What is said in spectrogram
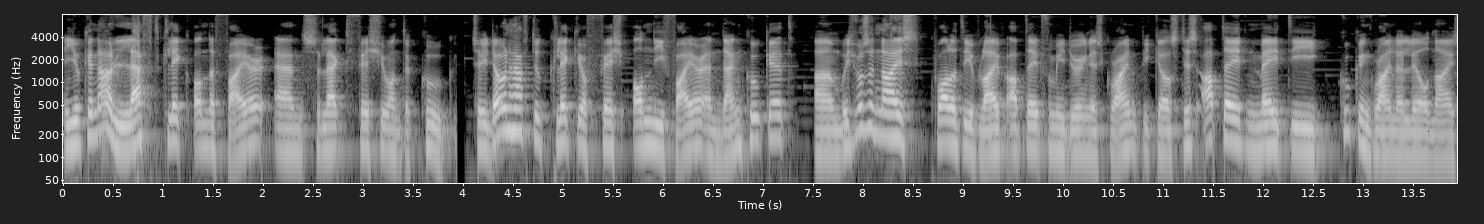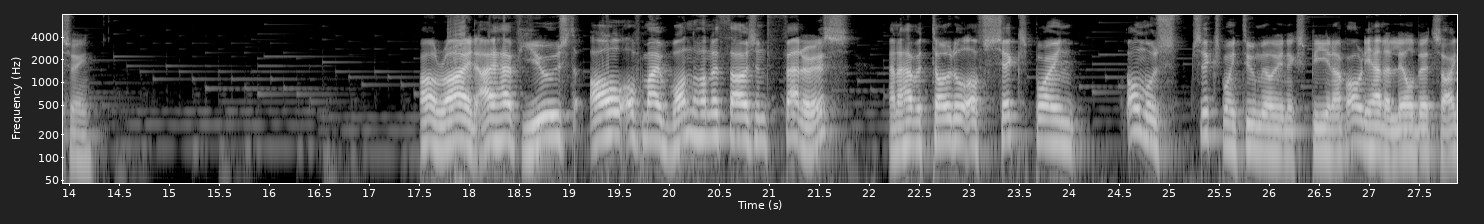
And you can now left click on the fire and select fish you want to cook. So you don't have to click your fish on the fire and then cook it. Um, which was a nice quality of life update for me during this grind because this update made the cooking grind a little nicer. Alright, I have used all of my 100,000 feathers. And I have a total of 6 point... Almost 6.2 million XP. And I've already had a little bit. So I,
